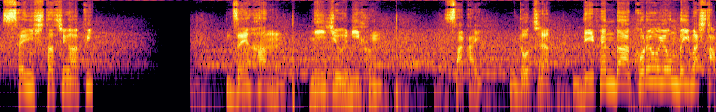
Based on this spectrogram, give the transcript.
選手たちがピッ前半22分。酒井どちらディフェンダーこれを読んでいました。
